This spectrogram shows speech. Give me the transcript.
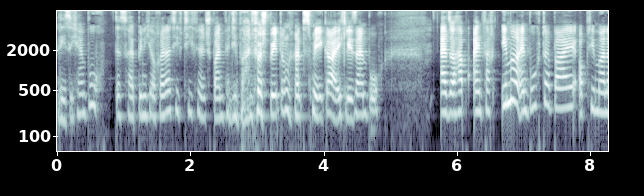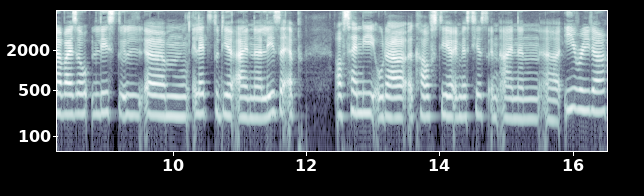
lese ich ein Buch. Deshalb bin ich auch relativ tiefenentspannt, wenn die Bahn Verspätung hat. Ist mir egal, ich lese ein Buch. Also hab einfach immer ein Buch dabei. Optimalerweise liest du, ähm, lädst du dir eine Lese-App aufs Handy oder äh, kaufst dir, investierst in einen äh, E-Reader.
